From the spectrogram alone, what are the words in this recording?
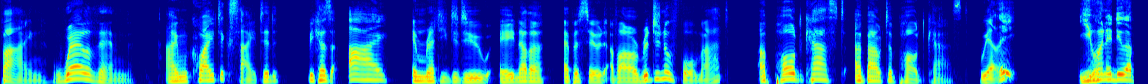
Fine. Well then, I'm quite excited because I am ready to do another episode of our original format, a podcast about a podcast. Really? You want to do a,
